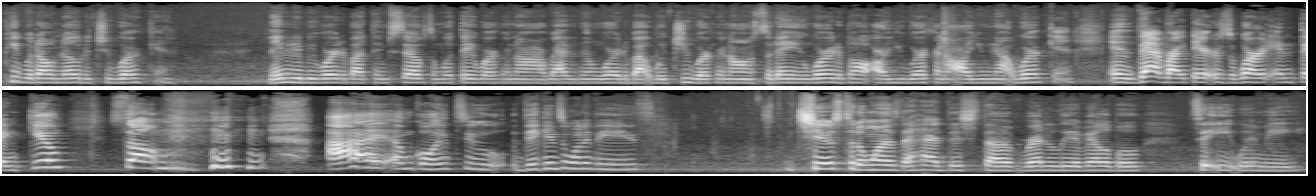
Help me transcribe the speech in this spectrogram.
people don't know that you're working? They need to be worried about themselves and what they're working on rather than worried about what you're working on. So they ain't worried about are you working or are you not working. And that right there is a word. And thank you. So I am going to dig into one of these cheers to the ones that had this stuff readily available to eat with me.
